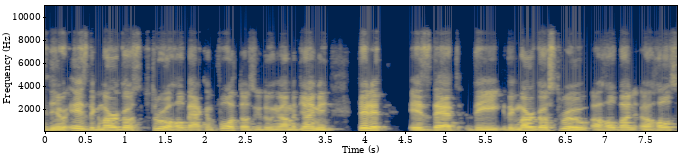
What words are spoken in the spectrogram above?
there is the Gemara goes through a whole back and forth. Those who are doing Ahmad Yaimi did it is that the the Gemara goes through a whole bunch, a whole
